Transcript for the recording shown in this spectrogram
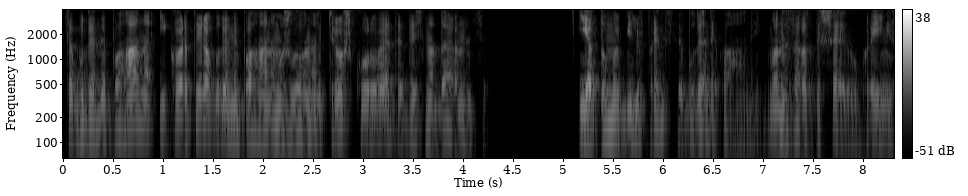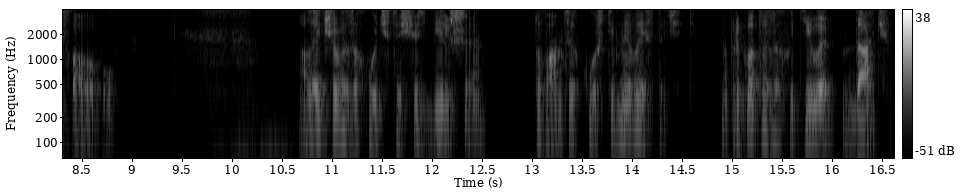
Це буде непогано, і квартира буде непогана, можливо, навіть трьошку урвете десь на Дарниці. І автомобіль, в принципі, буде непоганий. Вони зараз дешеві в Україні, слава Богу. Але якщо ви захочете щось більше, то вам цих коштів не вистачить. Наприклад, ви захотіли дачу,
